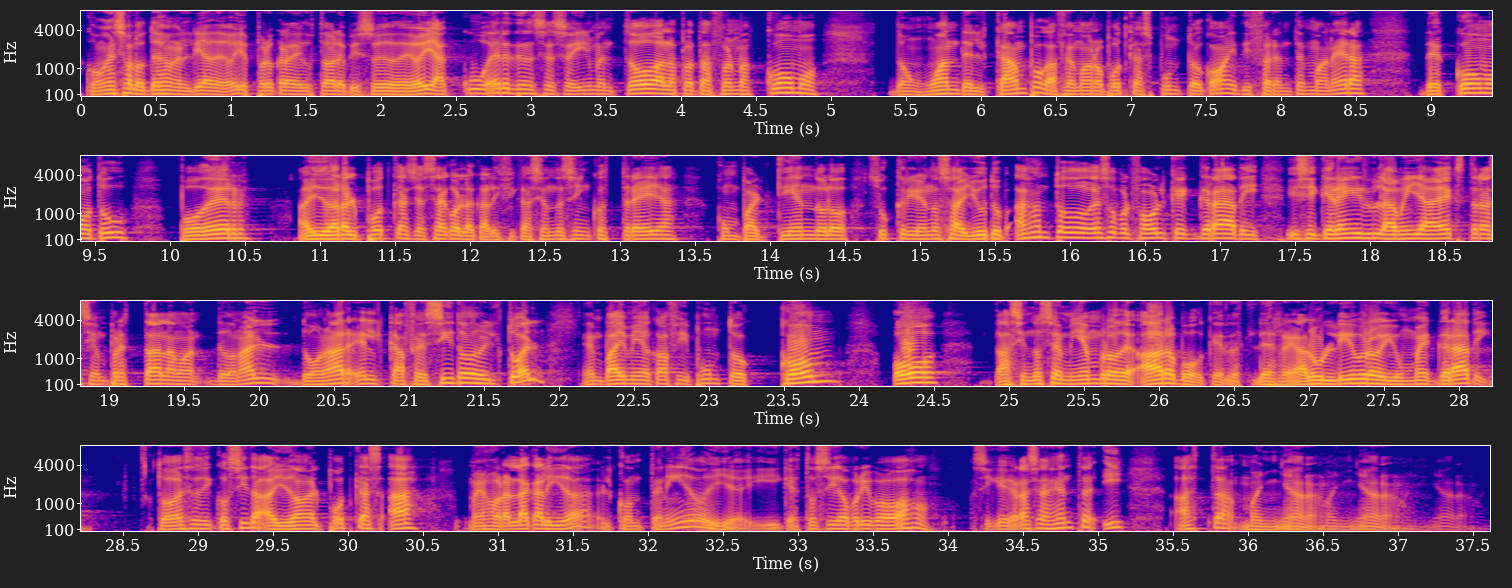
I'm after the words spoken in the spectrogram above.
Con eso los dejo en el día de hoy. Espero que les haya gustado el episodio de hoy. Acuérdense de seguirme en todas las plataformas como Don Juan del Campo, cafemanopodcast.com. Hay diferentes maneras de cómo tú poder ayudar al podcast, ya sea con la calificación de 5 estrellas, compartiéndolo, suscribiéndose a YouTube. Hagan todo eso, por favor, que es gratis. Y si quieren ir la milla extra, siempre está la donar, donar el cafecito virtual en buymeacoffee.com o haciéndose miembro de Audible, que les, regalo un libro y un mes gratis. Todas esas cositas ayudan al podcast a mejorar la calidad, el contenido y, y que esto siga por ahí para abajo. Así que gracias, gente, y hasta mañana. Mañana. mañana.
